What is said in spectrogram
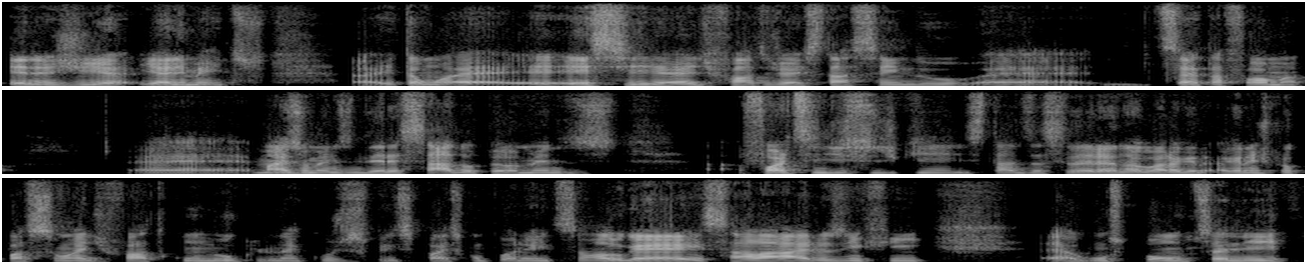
energia e alimentos. É, então, é, esse é, de fato já está sendo, de certa forma, mais ou menos endereçado, ou pelo menos fortes indícios de que está desacelerando. Agora, a grande preocupação é de fato com o núcleo, né, cujos principais componentes são aluguéis, salários, enfim, é, alguns pontos ali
